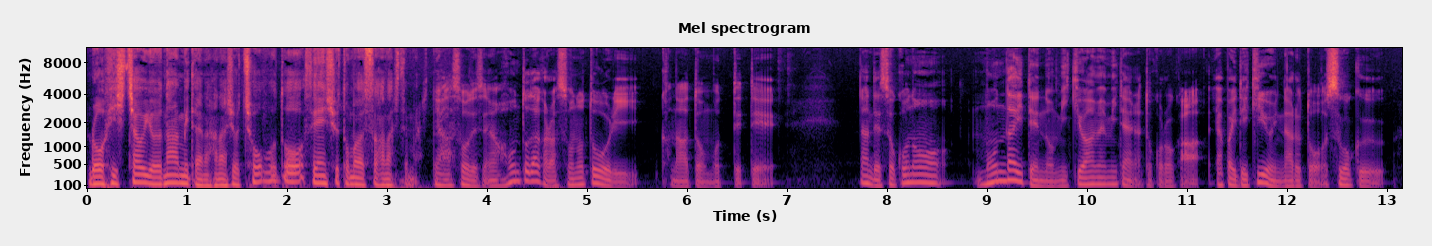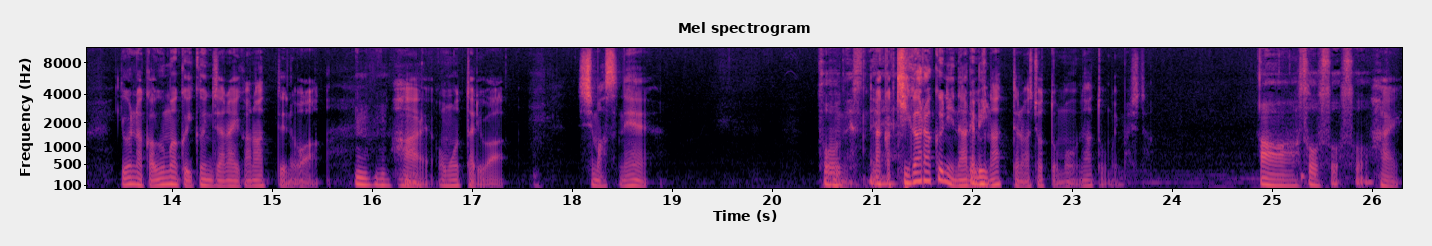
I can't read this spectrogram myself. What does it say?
浪費しちゃうよな、みたいな話をちょうど先週友達と話してました。いや、そうですね。本当だからその通りかなと思ってて。なんでそこの問題点の見極めみたいなところがやっぱりできるようになるとすごく世の中うまくいくんじゃないかなっていうのは、はい、思ったりはしますね。そうですね。なんか気が楽になれるなっていうのはちょっと思うなと思いました。ああ、そうそうそう。いはい。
